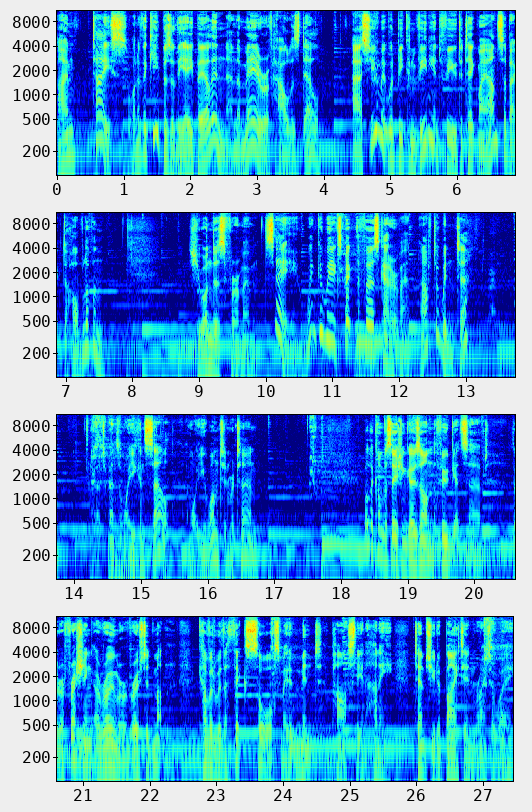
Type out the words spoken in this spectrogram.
I'm Thais, one of the keepers of the Ape Ale Inn and the mayor of Howler's Dell. I assume it would be convenient for you to take my answer back to Hovlavan. She wonders for a moment. Say, when could we expect the first caravan? After winter? That depends on what you can sell and what you want in return. While the conversation goes on, the food gets served. The refreshing aroma of roasted mutton, covered with a thick sauce made of mint, parsley, and honey, tempts you to bite in right away.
